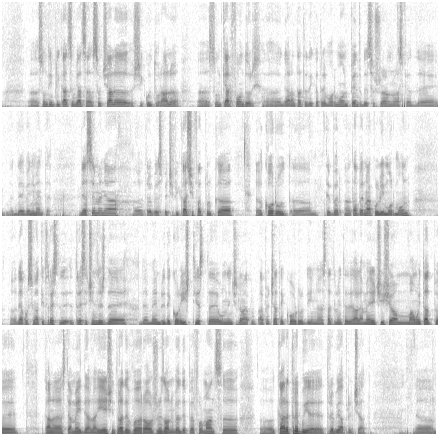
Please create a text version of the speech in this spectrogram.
Uh, sunt implicați în viața socială și culturală, uh, sunt chiar fonduri uh, garantate de către mormoni pentru desfășurarea unor astfel de, de evenimente. De asemenea, trebuie specificat și faptul că corul tabernacolului mormon de aproximativ 300, 350 de, de membri, de coriști. Este unul din cele mai apreciate coruri din Statele Unite ale Americii și eu m-am uitat pe canalele astea media la ei și într-adevăr au ajuns la un nivel de performanță uh, care trebuie, trebuie apreciat. Uh,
